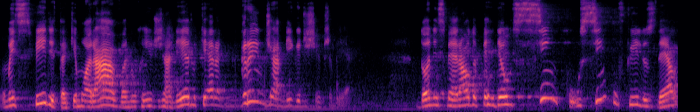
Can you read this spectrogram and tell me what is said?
uma espírita que morava no Rio de Janeiro, que era grande amiga de Chico Xavier. Dona Esmeralda perdeu cinco, os cinco filhos dela,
